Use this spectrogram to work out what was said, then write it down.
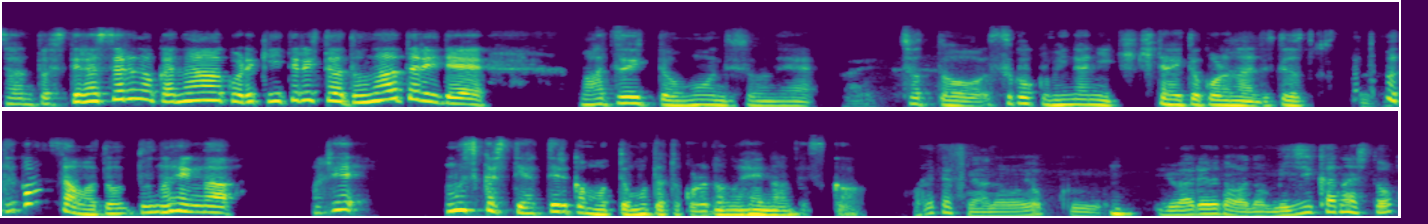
ちゃんとしてらっしゃるのかな？これ聞いてる人はどのあたりでまずいって思うんでしょうね。はい、ちょっと、すごくみんなに聞きたいところなんですけど、例えば高松さんはど、どの辺が、あれ？もしかしてやってるかもって思ったところどの辺なんですか？これですね、あの、よく言われるのは、あの、身近な人、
